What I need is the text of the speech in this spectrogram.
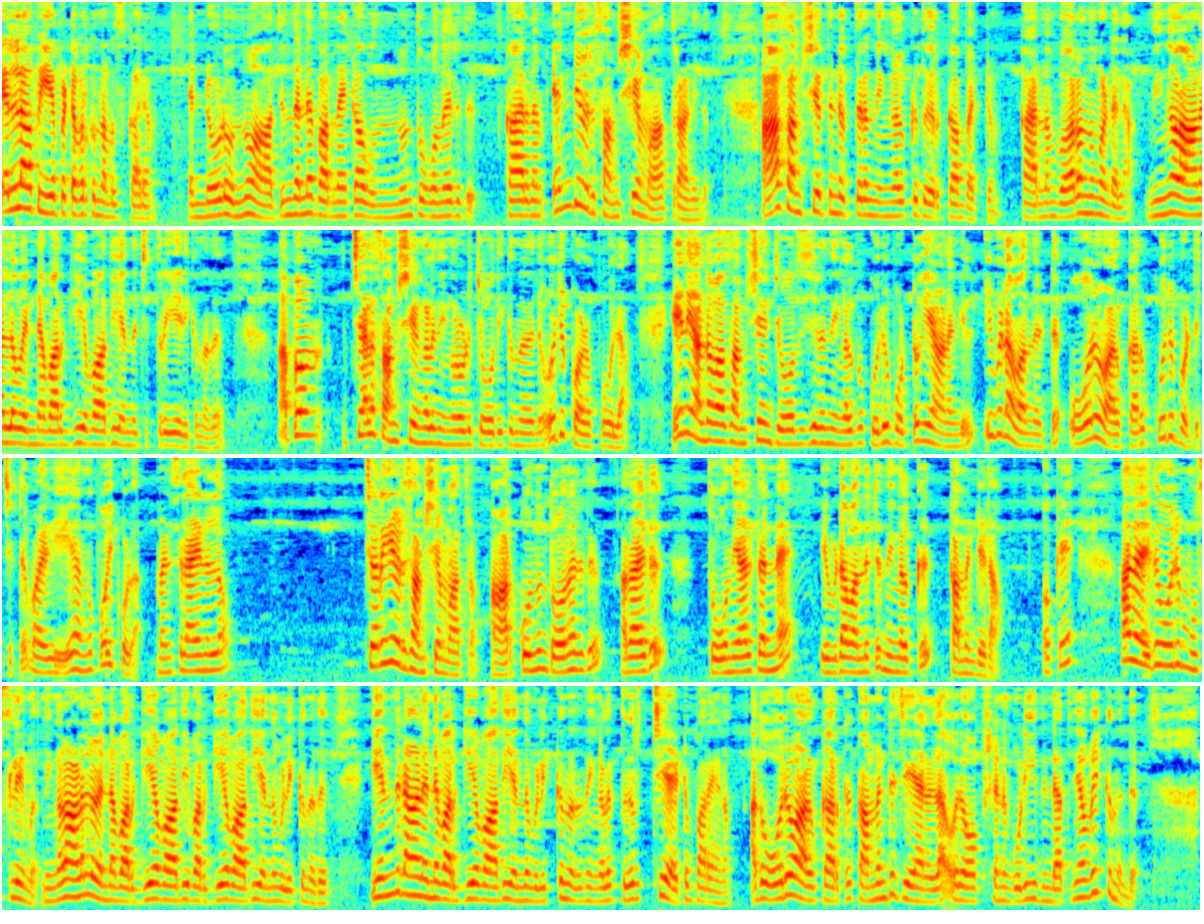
എല്ലാ പ്രിയപ്പെട്ടവർക്കും നമസ്കാരം. എന്നോടൊന്നും ആദ്യം തന്നെ പറഞ്ഞേക്കാം ഒന്നും തോന്നരുത്. കാരണം എന്റെ ഒരു സംശയം മാത്രമാണിത് ആ സംശയത്തിന്റെ ഉത്തരം നിങ്ങൾക്ക് തീർക്കാൻ പറ്റും. കാരണം വേറൊന്നും കൊണ്ടല്ല. നിങ്ങളാണല്ലോ എന്നെ വർഗീയവാദി എന്ന് ചിത്രീകരിക്കുന്നത്. അപ്പം ചില സംശയങ്ങൾ നിങ്ങളോട് ചോദിക്കുന്നതിന് ഒരു കുഴപ്പമില്ല ഇനി അഥവാ സംശയം ചോദിച്ചിട്ട് നിങ്ങൾക്ക് കുരു പൊട്ടുകയാണെങ്കിൽ ഇവിടെ വന്നിട്ട് ഓരോ ആൾക്കാർ കുരു പൊട്ടിച്ചിട്ട് വഴിയെ അങ്ങ് പോയിക്കൊള്ളാം മനസ്സിലായനല്ലോ ചെറിയൊരു സംശയം മാത്രം. ആർക്കൊന്നും തോന്നരുത്. അതായത് തോന്നിയാൽ തന്നെ ഇവിടെ വന്നിട്ട് നിങ്ങൾക്ക് കമന്റ് ഇടാം. ഓക്കെ അതായത് ഒരു മുസ്ലിം നിങ്ങളാണല്ലോ എന്നെ വർഗീയവാദി വർഗീയവാദി എന്ന് വിളിക്കുന്നത്. എന്തിനാണ് എന്നെ വർഗീയവാദി എന്ന് വിളിക്കുന്നത് നിങ്ങൾ തീർച്ചയായിട്ടും പറയണം. അത് ഓരോ ആൾക്കാർക്ക് കമന്റ് ചെയ്യാനുള്ള ഒരു ഓപ്ഷനും കൂടി ഇതിന്റെ അകത്ത് ഞാൻ വെക്കുന്നുണ്ട്.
